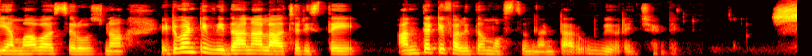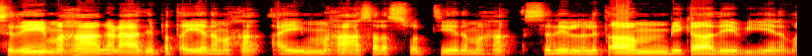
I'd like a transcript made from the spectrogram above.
ఈ అమావాస్య రోజున ఎటువంటి విధానాలు ఆచరిస్తే అంతటి ఫలితం వస్తుందంటారు? వివరించండి. శ్రీ మహాగణాధిపతయ నమ ఐం మహాసరస్వత్యే నమ శ్రీ లలితాంబికాదేవియే నమ.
